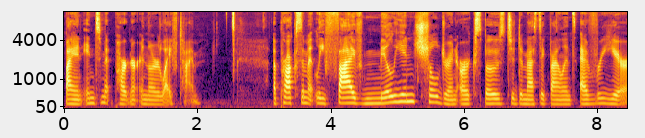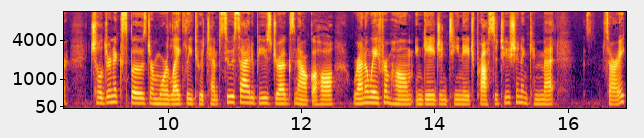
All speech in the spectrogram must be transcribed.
by an intimate partner in their lifetime. Approximately 5 million children are exposed to domestic violence every year. Children exposed are more likely to attempt suicide, abuse drugs and alcohol, run away from home, engage in teenage prostitution, and commit sorry,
